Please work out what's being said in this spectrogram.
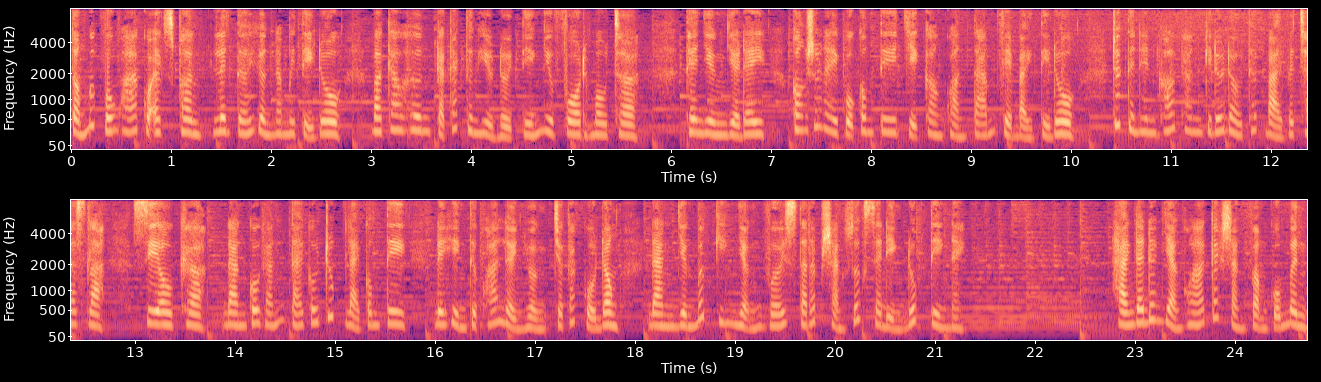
tổng mức vốn hóa của Xpeng lên tới gần 50 tỷ đô và cao hơn cả các thương hiệu nổi tiếng như Ford Motor. Thế nhưng giờ đây, con số này của công ty chỉ còn khoảng 8,7 tỷ đô. Trước tình hình khó khăn khi đối đầu thất bại với Tesla, CEO Kerr đang cố gắng tái cấu trúc lại công ty để hiện thực hóa lợi nhuận cho các cổ đông đang dần mất kiên nhẫn với startup sản xuất xe điện đốt tiền này. Hãng đã đơn giản hóa các sản phẩm của mình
